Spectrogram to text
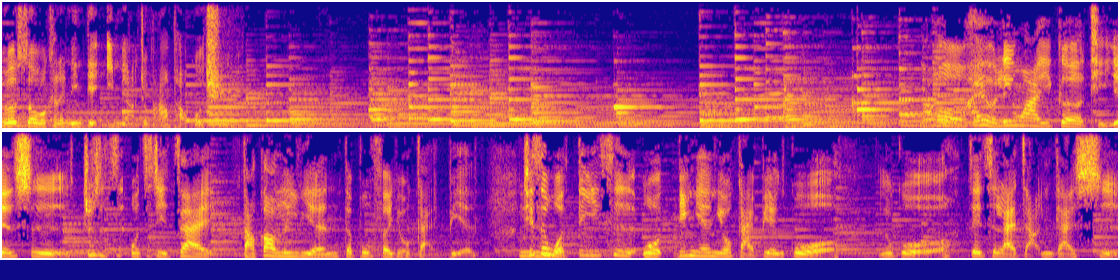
我就说我可能零点一秒就马上跑过去了。一个体验是，就是自我自己在祷告灵言的部分有改变。其实我第一次我灵言有改变过，如果这次来讲应该是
